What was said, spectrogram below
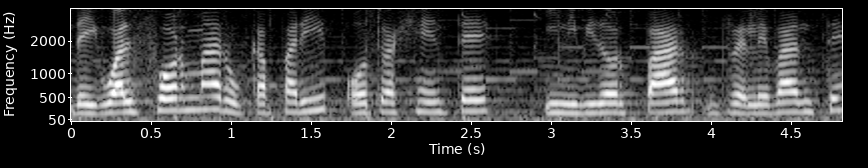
De igual forma, rucaparib, otro agente inhibidor PAR relevante,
